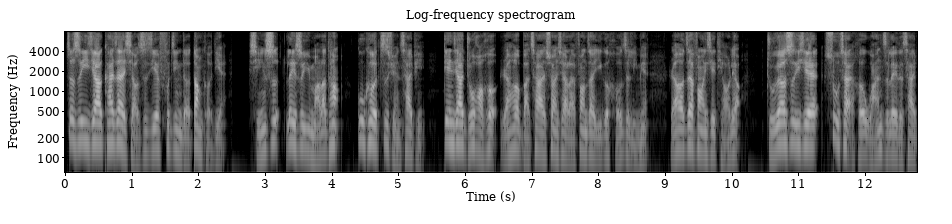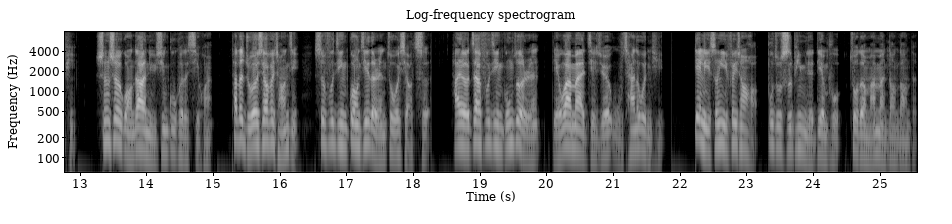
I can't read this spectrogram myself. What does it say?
这是一家开在小吃街附近的档口店，形式类似于麻辣烫，顾客自选菜品，店家煮好后，然后把菜涮下来放在一个盒子里面，然后再放一些调料，主要是一些素菜和丸子类的菜品，深受广大女性顾客的喜欢。它的主要消费场景是附近逛街的人作为小吃，还有在附近工作的人点外卖解决午餐的问题。店里生意非常好，不足十平米的店铺做得满满当当的。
